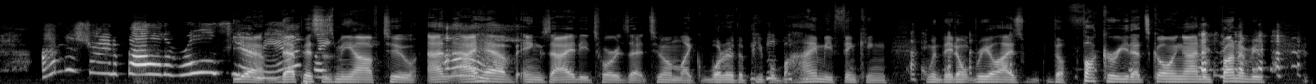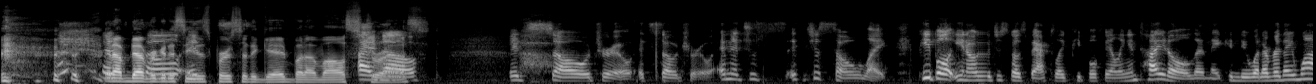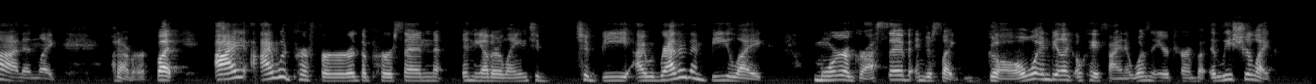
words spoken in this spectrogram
I'm just trying to follow the rules here, yeah, man. that pisses Like, me off too. And I Ah. have anxiety towards that too. I'm like, what are the people behind me thinking when they don't realize the fuckery that's going on in front of me? and I'm never gonna see this person again, but I'm all I know. stressed. It's so true. It's so true. And it's just it's just so like people, you know, it just goes back to like people feeling entitled and they can do whatever they want and like whatever. But I I would prefer the person in the other lane to to be I would rather than be like more aggressive and just like go and be like, okay, fine, it wasn't your turn, but at least you're like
